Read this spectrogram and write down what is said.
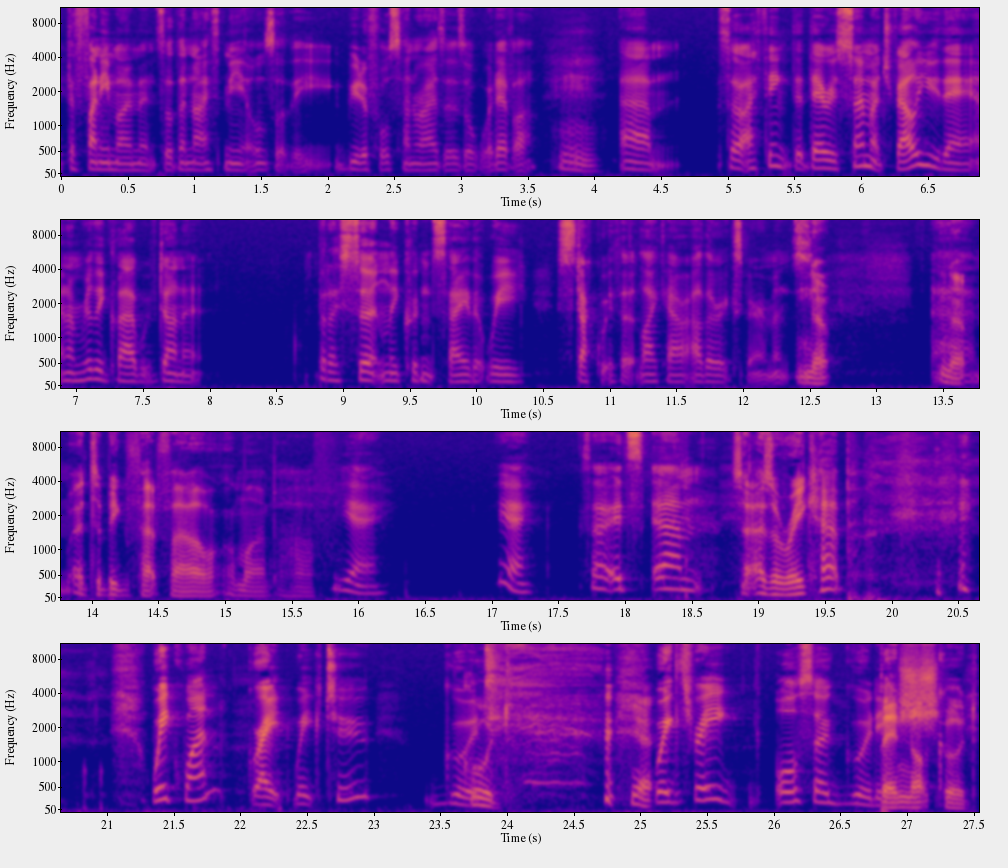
like the funny moments or the nice meals or the beautiful sunrises or whatever. Hmm. Um, so I think that there is so much value there, and I'm really glad we've done it. But I certainly couldn't say that we stuck with it like our other experiments. No, no, Um, it's a big fat fail on my behalf. Yeah, yeah. So it's um, So, as a recap, week one, great. Week two, good. good. Yeah. Week three, also good. Ben, not good.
